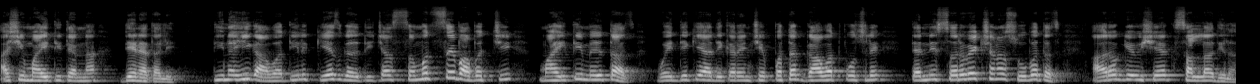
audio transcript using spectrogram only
अशी माहिती त्यांना देण्यात आली. तीनही गावातील केस गळतीच्या समस्येबाबतची माहिती मिळताच वैद्यकीय अधिकाऱ्यांचे पथक गावात पोचले त्यांनी सर्वेक्षणासोबतच आरोग्यविषयक सल्ला दिला.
